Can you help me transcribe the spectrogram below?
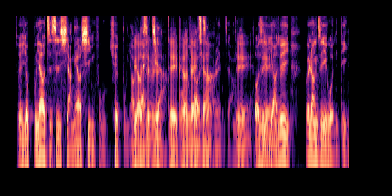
所以就不要只是想要幸福，却不要代价，对，不要代价，责任这样，对，都是一样。所以会让自己稳定。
